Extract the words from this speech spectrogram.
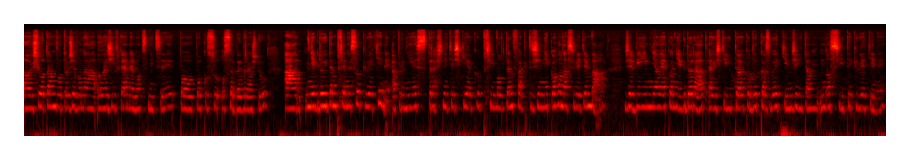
uh, šlo tam o to, že ona leží v té nemocnici po pokusu o sebevraždu a někdo jí tam přinesl květiny a pro ní je strašně těžký jako přijmout ten fakt, že někoho na světě má, že by jí měl jako někdo rád a ještě jí to jako dokazuje tím, že jí tam nosí ty květiny.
